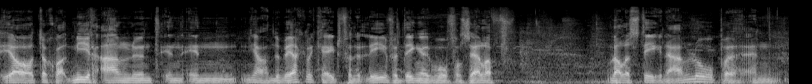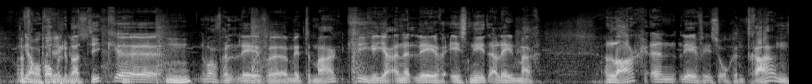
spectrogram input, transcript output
ja, toch wat meer aanleunt in, in ja, de werkelijkheid van het leven. Dingen waar vanzelf wel eens tegenaan lopen. En ja, problematiek uh, mm -hmm. waar we het leven mee te maken krijgen. Ja, en het leven is niet alleen maar een lach. En het leven is ook een traan.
